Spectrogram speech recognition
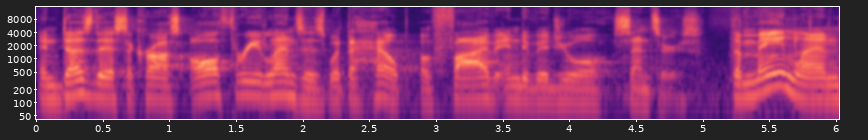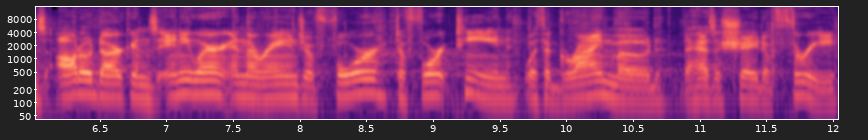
and does this across all three lenses with the help of five individual sensors. The main lens auto darkens anywhere in the range of 4 to 14 with a grind mode that has a shade of 3,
